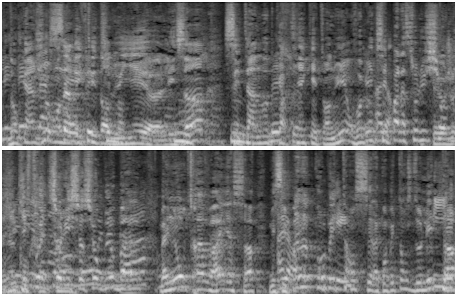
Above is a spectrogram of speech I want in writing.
Les Donc un jour, on déplaçait, arrêtait d'ennuyer euh, les uns, Mmh. c'était un autre quartier sûr. qui est ennuyé. On voit bien que c'est pas la solution. Il faut une solution globale. Ben nous, on travaille à ça, mais c'est Alors, pas notre compétence, c'est la compétence de l'État.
